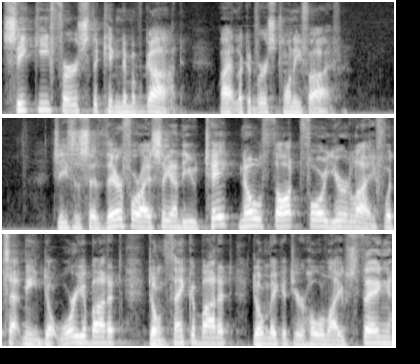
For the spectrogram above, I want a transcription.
seek ye first the kingdom of God. All right, look at verse 25. Jesus says, Therefore I say unto you, take no thought for your life. What's that mean? Don't worry about it. Don't think about it. Don't make it your whole life's thing.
